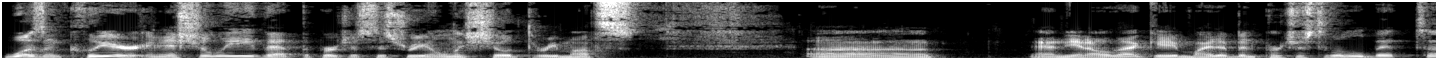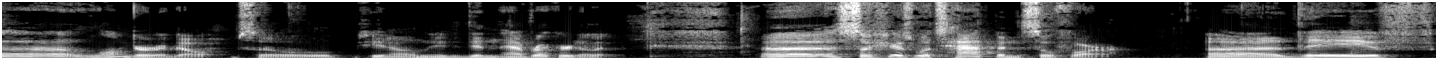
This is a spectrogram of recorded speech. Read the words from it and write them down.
wasn't clear initially that the purchase history only showed three months. And you know that game might have been purchased a little bit uh, longer ago, so you know they didn't have record of it. Uh, so here's what's happened so far. Uh, they've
